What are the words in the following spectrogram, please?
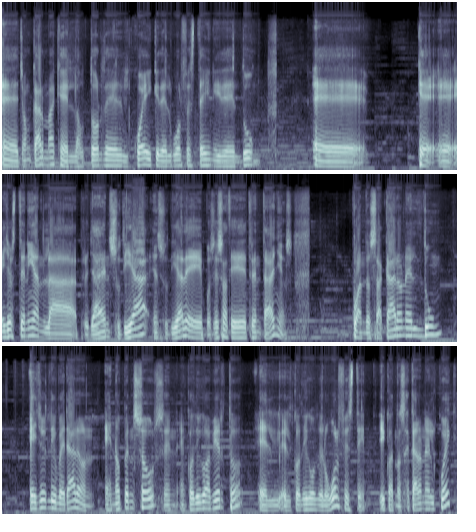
eh, John Carmack, el autor del Quake, del Wolfenstein y del Doom, eh, que ellos tenían la. Pero ya en su día, en su día de, pues eso, hace 30 años. Cuando sacaron el Doom, ellos liberaron en open source, en, código abierto, el, el, código del Wolfenstein. Y cuando sacaron el Quake,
